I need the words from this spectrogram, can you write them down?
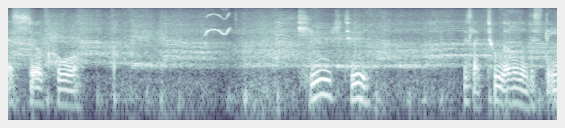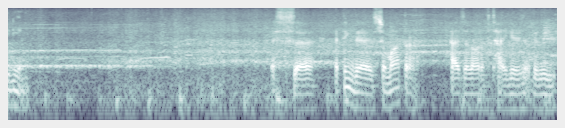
It's so cool. Huge too. It's like two levels of the stadium. It's, uh, I think the Sumatra has a lot of tigers, I believe.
